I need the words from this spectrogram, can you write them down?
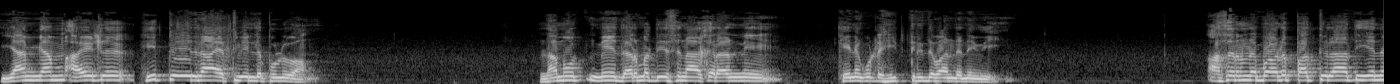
යම් යම් අයට හිත වේදනා ඇති වෙන්න පුළුවන්. නමුත් මේ ධර්ම දේශනා කරන්නේ කෙනෙකුට හිත රිදවන්න නෙවෙයි. අසරණ බවට පත් වෙලා තියෙන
